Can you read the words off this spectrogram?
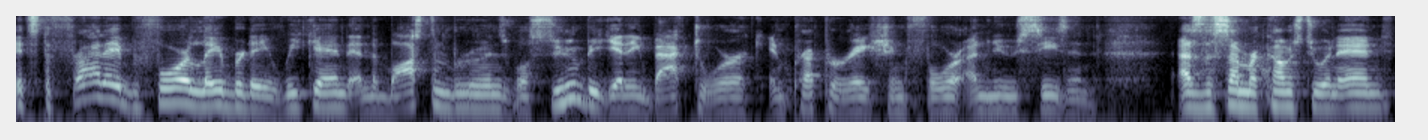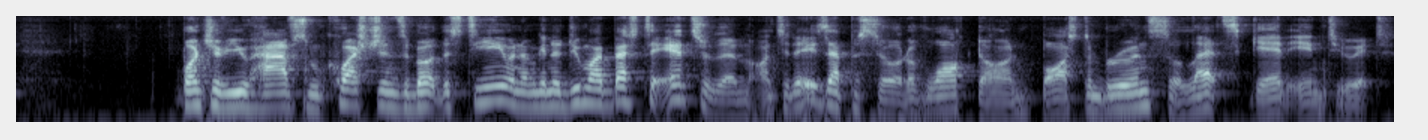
It's the Friday before Labor Day weekend, and the Boston Bruins will soon be getting back to work in preparation for a new season. As the summer comes to an end, a bunch of you have some questions about this team, and I'm going to do my best to answer them on today's episode of Locked On Boston Bruins. So let's get into it.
